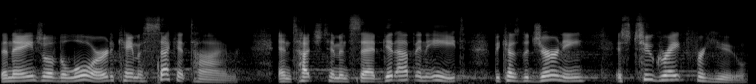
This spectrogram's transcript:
Then the angel of the Lord came a second time and touched him and said, Get up and eat, because the journey is too great for you.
